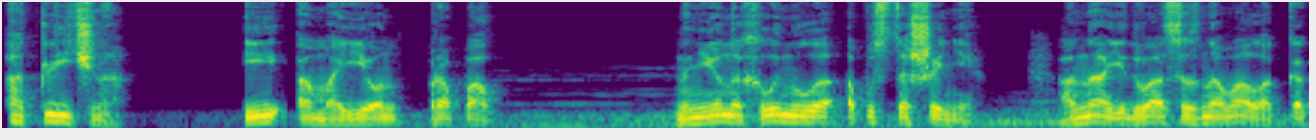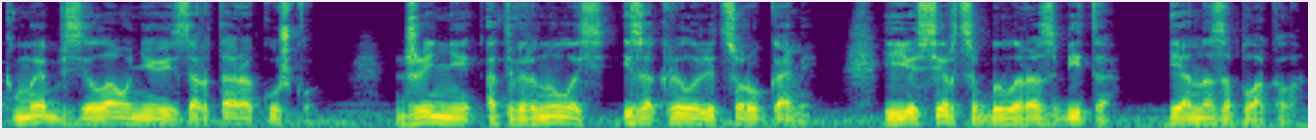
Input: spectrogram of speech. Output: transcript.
«Отлично!» И Амайон пропал. На нее нахлынуло опустошение. Она едва осознавала, как Мэб взяла у нее изо рта ракушку. Дженни отвернулась и закрыла лицо руками. Ее сердце было разбито, и она заплакала.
